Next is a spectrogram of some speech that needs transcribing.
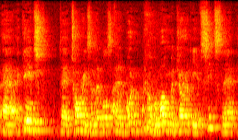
uh, against uh, Tories and Liberals and had won an overwhelming majority of seats there.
